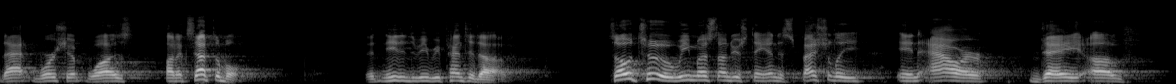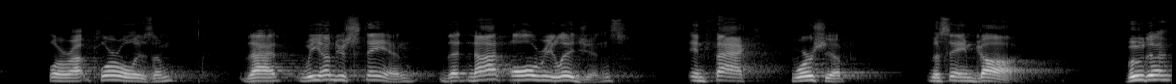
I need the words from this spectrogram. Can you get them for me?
that worship was unacceptable. It needed to be repented of. So, too, we must understand, especially in our day of pluralism, that we understand that not all religions, in fact, worship the same God. Buddha,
